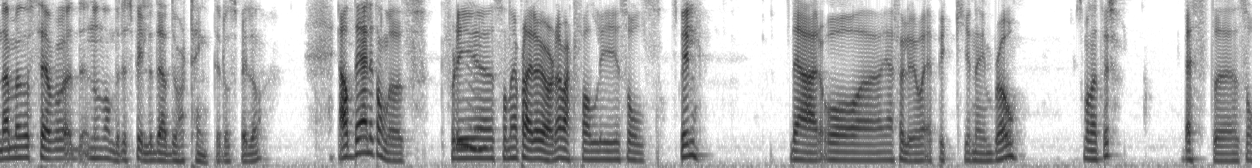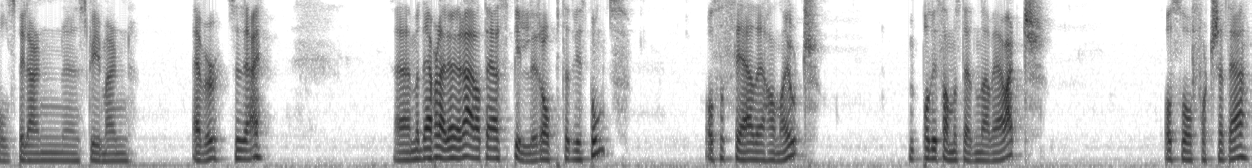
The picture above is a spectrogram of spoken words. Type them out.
Nei, men å se noen andre spille det du har tenkt til å spille. da. Ja, det er litt annerledes. Fordi mm. sånn jeg pleier å gjøre det, i hvert fall i Souls-spill, det er å Jeg følger jo Epic Namebro, som han heter. Beste Souls-spilleren, eh, streameren ever, syns jeg. Eh, Men det jeg pleier å gjøre, er at jeg spiller opp til et visst punkt, og så ser jeg det han har gjort, på de samme stedene der hvor jeg har vært. Og så fortsetter jeg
